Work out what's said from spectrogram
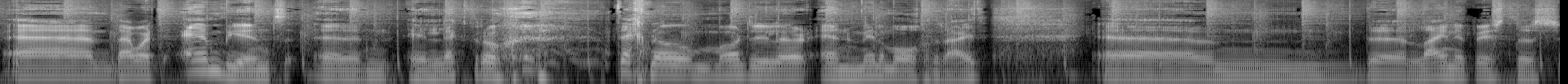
En daar wordt ambient, een electro, techno, modular en minimal gedraaid. Ehm, de line-up is dus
